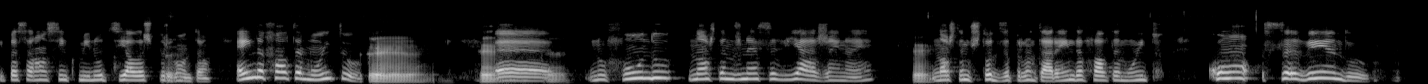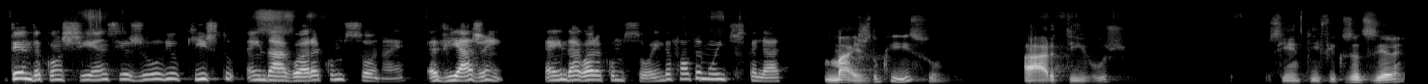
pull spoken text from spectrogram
e passaram cinco minutos e elas perguntam: ainda falta muito? É, é, uh, é. No fundo, nós estamos nessa viagem, não é? é? Nós estamos todos a perguntar: ainda falta muito? Com, sabendo, tendo a consciência, Júlio, que isto ainda agora começou, não é? A viagem ainda agora começou, ainda falta muito, se calhar. Mais do que isso, há artigos científicos a dizerem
